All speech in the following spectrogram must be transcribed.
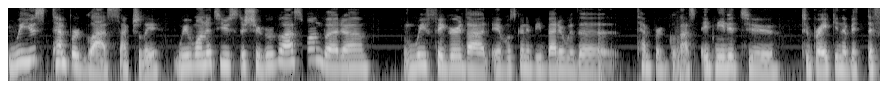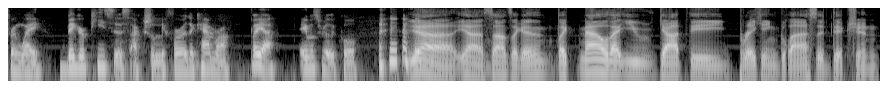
we used tempered glass actually. We wanted to use the sugar glass one, but uh, we figured that it was going to be better with the tempered glass. It needed to to break in a bit different way, bigger pieces actually for the camera. But yeah, it was really cool. yeah, yeah, sounds like it. And like now that you've got the breaking glass addiction,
